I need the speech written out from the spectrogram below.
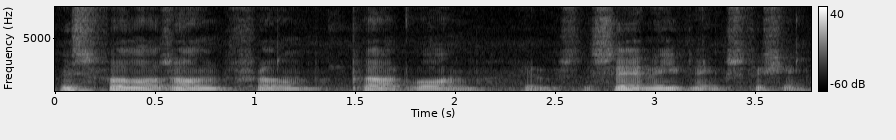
This follows on from part one. It was the same evening's fishing.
